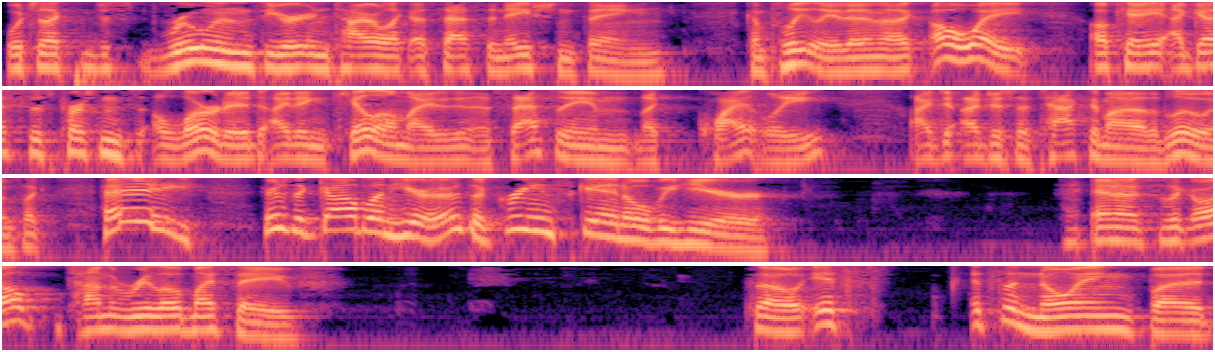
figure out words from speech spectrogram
which like just ruins your entire like assassination thing completely. Then like, oh wait, okay, I guess this person's alerted. I didn't kill him. I didn't assassinate him like quietly. I, I just attacked him out of the blue. And it's like, hey, here's a goblin here. There's a green skin over here. And it's like, well, time to reload my save. So it's it's annoying, but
